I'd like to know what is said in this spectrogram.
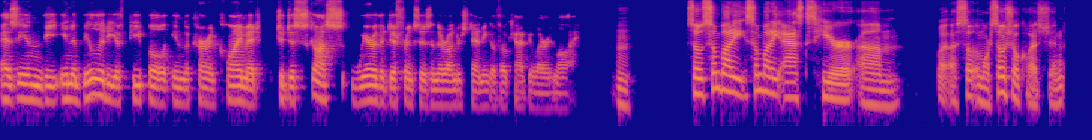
as in the inability of people in the current climate to discuss where the differences in their understanding of vocabulary lie. Mm. So somebody somebody asks here um, a, so, a more social question:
